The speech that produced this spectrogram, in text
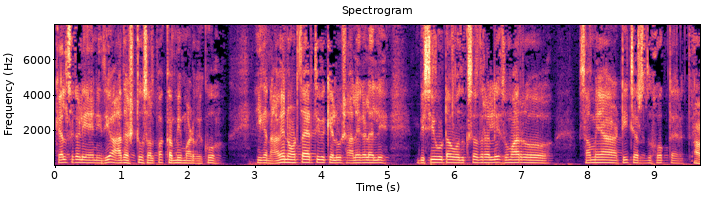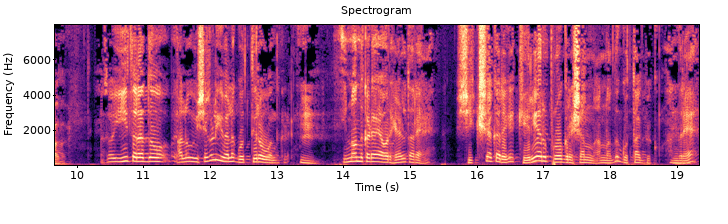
ಕೆಲಸಗಳು ಏನಿದೆಯೋ ಆದಷ್ಟು ಸ್ವಲ್ಪ ಕಮ್ಮಿ ಮಾಡಬೇಕು. ಈಗ ನಾವೇ ನೋಡ್ತಾ ಇರ್ತೀವಿ ಕೆಲವು ಶಾಲೆಗಳಲ್ಲಿ ಬಿಸಿ ಊಟ ಒದಗಿಸೋದ್ರಲ್ಲಿ ಸುಮಾರು ಸಮಯ ಟೀಚರ್ಸ್ದು ಹೋಗ್ತಾ ಇರುತ್ತೆ. ಸೊ ಈ ಥರದ್ದು ಹಲವು ವಿಷಯಗಳು ಇವೆಲ್ಲ ಗೊತ್ತಿರೋ ಒಂದು ಕಡೆ. ಇನ್ನೊಂದು ಕಡೆ ಅವ್ರು ಹೇಳ್ತಾರೆ ಶಿಕ್ಷಕರಿಗೆ ಕೆರಿಯರ್ ಪ್ರೋಗ್ರೆಷನ್ ಅನ್ನೋದು ಗೊತ್ತಾಗಬೇಕು. ಅಂದ್ರೆ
